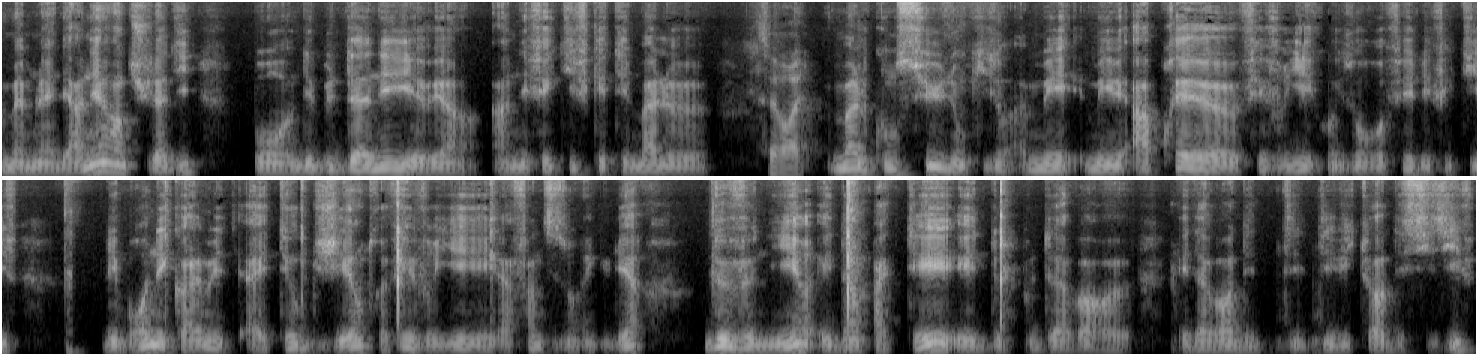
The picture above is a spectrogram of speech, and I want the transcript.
même l'année dernière, hein, tu l'as dit, bon, au début de l'année, il y avait un, effectif qui était mal, vrai. mal conçu. Donc ils ont, mais, mais après février, quand ils ont refait l'effectif, les Browns quand même a été obligé entre février et la fin de saison régulière de venir et d'impacter et d'avoir d'avoir des, victoires décisives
